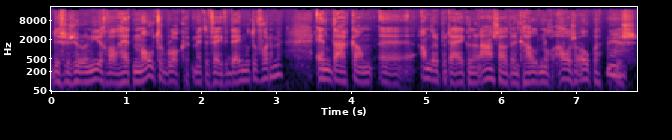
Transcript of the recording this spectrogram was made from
dus we zullen in ieder geval het motorblok met de VVD VVD moeten vormen. En daar kan uh, andere partijen kunnen aansluiten. En ik hou nog alles open. Ja. Dus.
